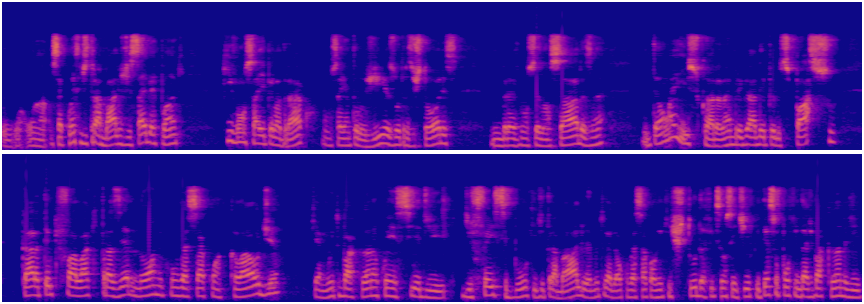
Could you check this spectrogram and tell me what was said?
uma, uma, sequência de trabalhos de cyberpunk que vão sair pela Draco. Vão sair antologias, outras histórias. Em breve vão ser lançadas, né? Então é isso, cara. Né? Obrigado aí pelo espaço. Cara, tenho que falar que prazer enorme conversar com a Cláudia, que é muito bacana, conhecia de, de Facebook, de trabalho, é muito legal conversar com alguém que estuda ficção científica e ter essa oportunidade bacana de,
